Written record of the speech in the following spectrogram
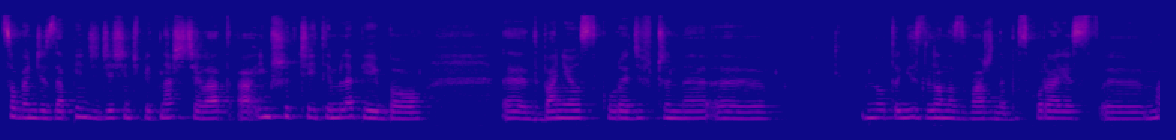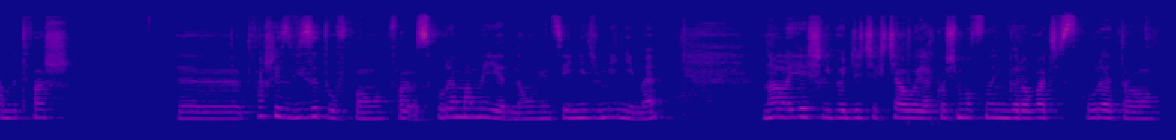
co będzie za 5, 10, 15 lat, a im szybciej, tym lepiej, bo yy, dbanie o skórę dziewczyny yy, no to jest dla nas ważne, bo skóra jest, mamy twarz, twarz jest wizytówką, skórę mamy jedną, więc jej nie wymienimy. No ale jeśli będziecie chciały jakoś mocno ingerować w skórę, to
